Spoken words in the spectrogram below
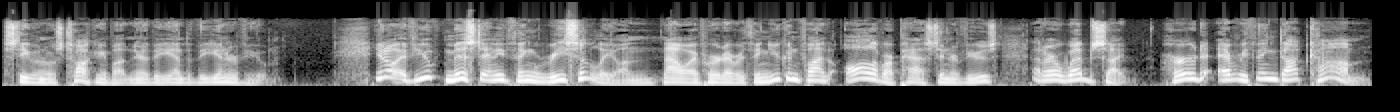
Stephen was talking about near the end of the interview. You know, if you've missed anything recently on Now I've Heard Everything, you can find all of our past interviews at our website, heardeverything.com.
